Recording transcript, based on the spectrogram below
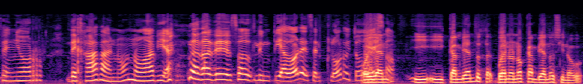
señor dejaba, ¿no? No había nada de esos limpiadores, el cloro y todo Oigan, eso. y, y cambiando, bueno, no cambiando, sino,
